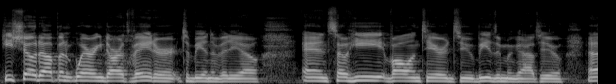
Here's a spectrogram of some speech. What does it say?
he showed up and wearing Darth Vader to be in the video, and so he volunteered to be the Mugato, and,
